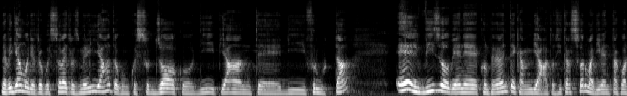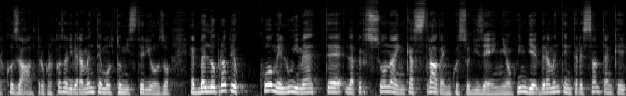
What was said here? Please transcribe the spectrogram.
La vediamo dietro questo vetro smerigliato con questo gioco di piante, di frutta e il viso viene completamente cambiato, si trasforma, diventa qualcos'altro, qualcosa di veramente molto misterioso. È bello proprio come lui mette la persona incastrata in questo disegno, quindi è veramente interessante anche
